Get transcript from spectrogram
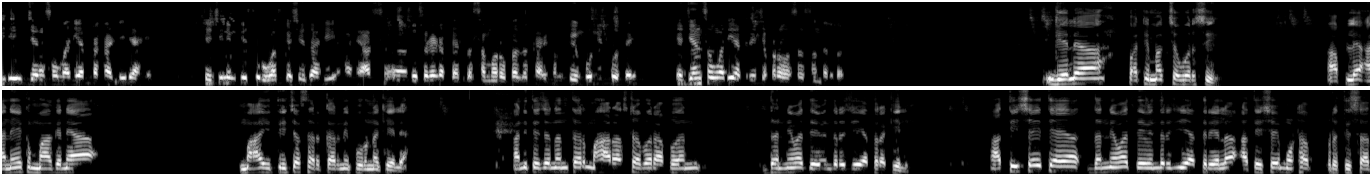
जी जनसंवाद यात्रा काढलेली आहे. त्याची नेमकी सुरुवात कशी झाली आणि आज दुसऱ्या टप्प्यातला समारोपाचा कार्यक्रम टेंबोलीत होत आहे या जनसंवाद यात्रेच्या प्रवासासंदर्भात. गेल्या पाठीमागच्या वर्षी आपल्या अनेक मागण्या महायुतीच्या सरकारने पूर्ण केल्या. आणि त्याच्यानंतर महाराष्ट्रभर आपण धन्यवाद देवेंद्रजी यात्रा केली. अतिशय त्या धन्यवाद देवेंद्रजी यात्रेला अतिशय मोठा प्रतिसाद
